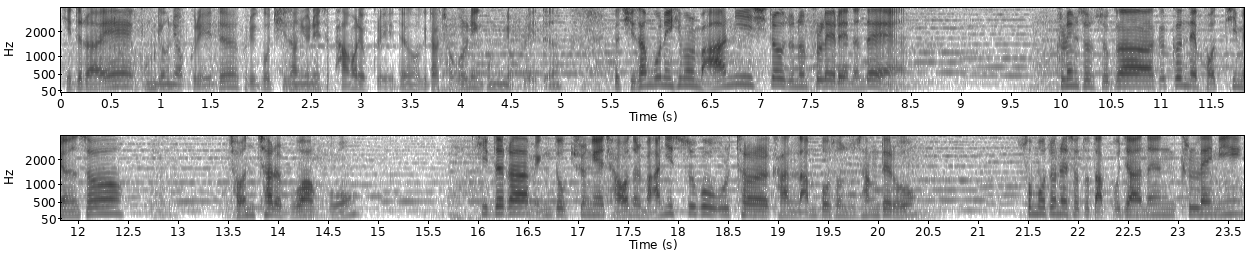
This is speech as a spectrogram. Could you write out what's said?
히드라의 공격력 업그레이드 그리고 지상 유닛의 방어력 업그레이드 거기다 저글링 공격력 업그레이드 지상군의 힘을 많이 실어주는 플레이를 했는데 클램 선수가 끝끝내 버티면서 전차를 모았고 히드라 맹독충의 자원을 많이 쓰고 울트라를 간 람보 선수 상대로 소모전에서도 나쁘지 않은 클램이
